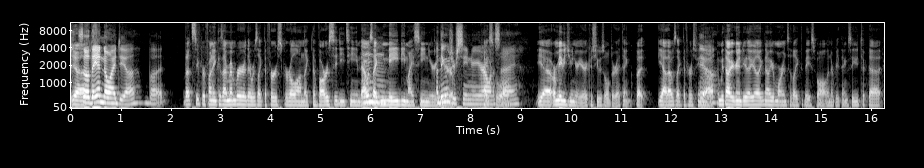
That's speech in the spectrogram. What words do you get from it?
Yeah. So they had no idea, but that's super funny because I remember there was like the first girl on like the varsity team. That was like maybe my senior year. Mm-hmm. I think it was your senior year. I want to say. Yeah, or maybe junior year because she was older, I think. But yeah, that was like the first female. Yeah. And we thought you were gonna do that. You're like, no, you're more into like the baseball and everything. So you took that.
